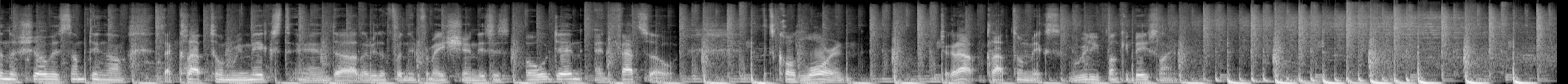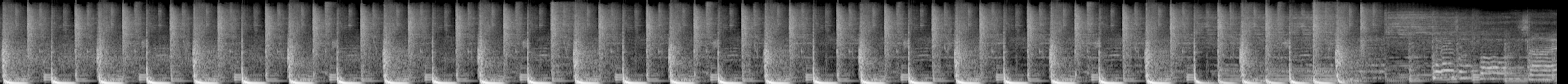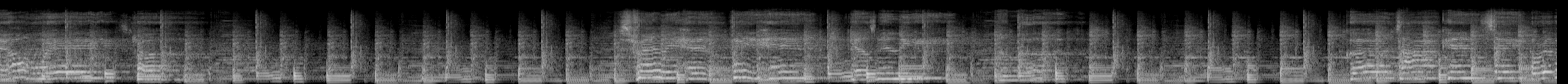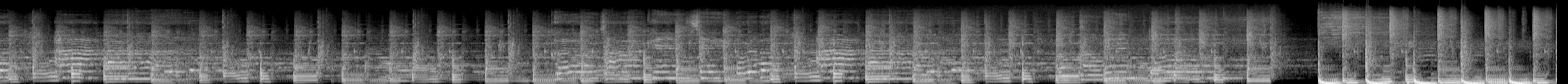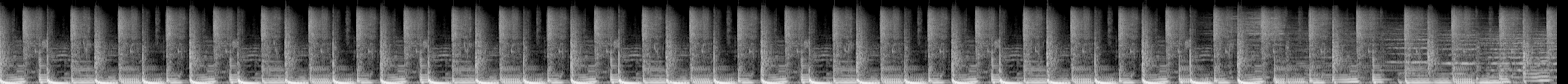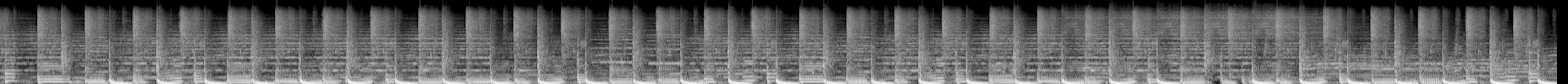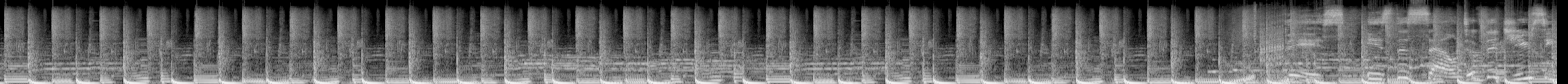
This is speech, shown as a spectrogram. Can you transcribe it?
on the show is something um, that Clapton remixed, and uh, let me look for the information. This is Oden and Fatzo. It's called Lauren. Check it out, Clapton mix, really funky bass line.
